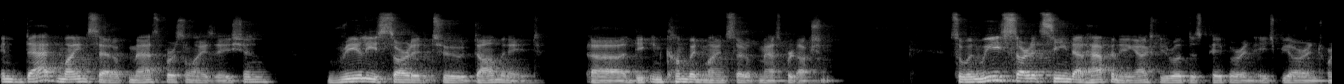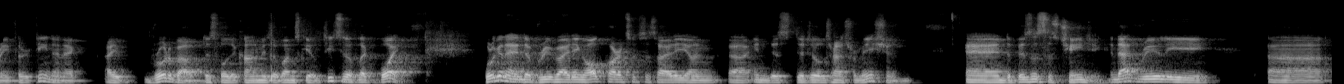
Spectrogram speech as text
And that mindset of mass personalization really started to dominate uh, the incumbent mindset of mass production. So when we started seeing that happening, I actually wrote this paper in HBR in 2013, and I, I wrote about this whole economies of unscaled teaching of like, boy, we're going to end up rewriting all parts of society on uh, in this digital transformation, and the business is changing, and that really uh,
